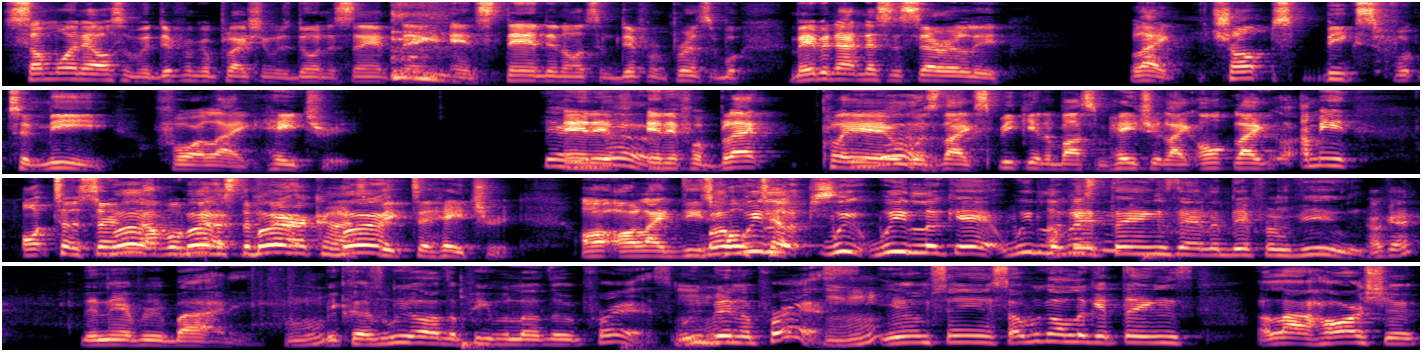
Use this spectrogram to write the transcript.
someone else of a different complexion was doing the same thing and standing on some different principle, maybe not necessarily like Trump speaks for, to me for like hatred Yeah, and if does. and if a black player was like speaking about some hatred, like like I mean, on to a certain But- level, but- Minister but- Farrakhan but- speak to hatred, or, or like these but we look, we we look at we look at things at a different view okay, than everybody Mhm. because we are the people of the oppressed. We've Mhm. been oppressed. Mhm. You know what I'm saying? So we're gonna look at things a lot harsher.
